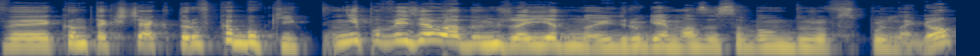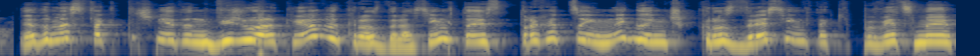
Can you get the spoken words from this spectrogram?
w kontekście aktorów kabuki. Nie powiedziałabym, że jedno i drugie ma ze sobą dużo wspólnego. Natomiast faktycznie ten visualkejowy crossdressing to jest trochę co innego niż crossdressing taki powiedzmy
